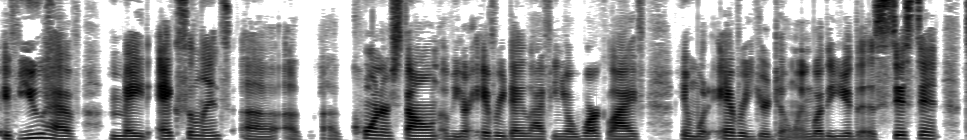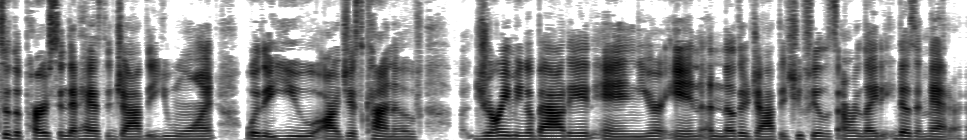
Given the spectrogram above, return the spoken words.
If you have made excellence a, a, a, cornerstone of your everyday life and your work life in whatever you're doing, whether you're the assistant to the person that has the job that you want, whether you are just kind of dreaming about it and you're in another job that you feel is unrelated, it doesn't matter.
